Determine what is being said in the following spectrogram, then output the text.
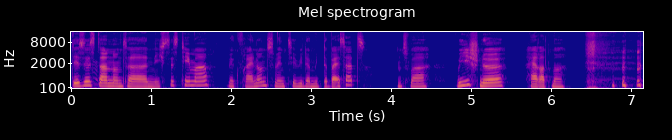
Das ist dann unser nächstes Thema. Wir freuen uns, wenn ihr wieder mit dabei seid. Und zwar, wie schnell heiraten wir?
